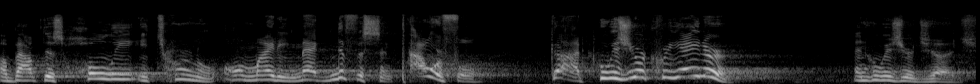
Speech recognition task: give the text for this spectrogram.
about this holy, eternal, almighty, magnificent, powerful God who is your creator and who is your judge?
